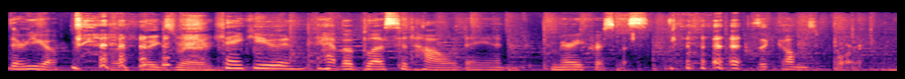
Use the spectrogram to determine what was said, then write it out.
There you go. Thanks, Mary. Thank you, and have a blessed holiday and Merry Christmas as it comes forth.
